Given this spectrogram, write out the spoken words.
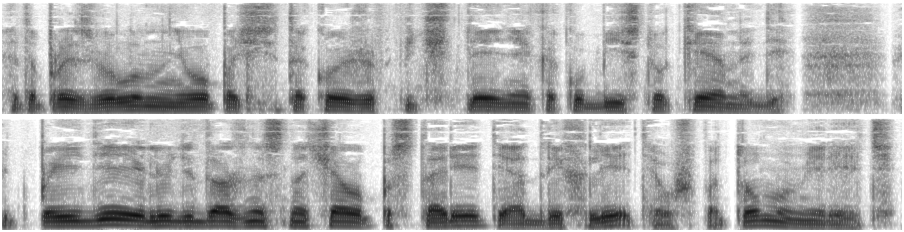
Это произвело на него почти такое же впечатление, как убийство Кеннеди. Ведь, по идее, люди должны сначала постареть и одряхлеть, а уж потом умереть.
